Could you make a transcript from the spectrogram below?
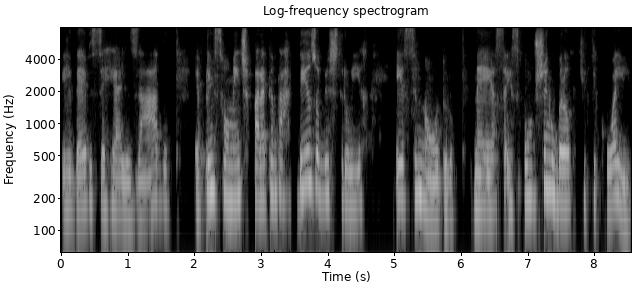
ele deve ser realizado, é, principalmente para tentar desobstruir esse nódulo, né, essa, esse pontinho branco que ficou ali.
